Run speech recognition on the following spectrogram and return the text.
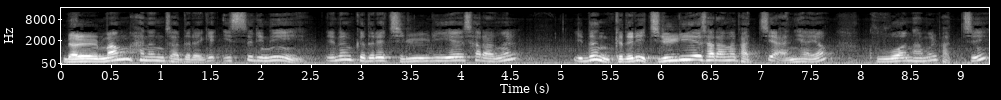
멸망하는 자들에게 있으리니 이는 그들의 진리의 사랑을 이는 그들이 진리의 사랑을 받지 아니하여 구원함을 받지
